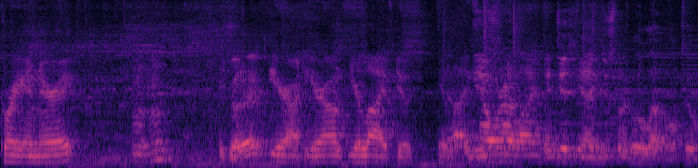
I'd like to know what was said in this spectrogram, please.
Corie, in there, right? Mhm. You good? You're on. You're on. You're live, dude. You're live. Now we're on live. And just, yeah, you just want to go level too.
